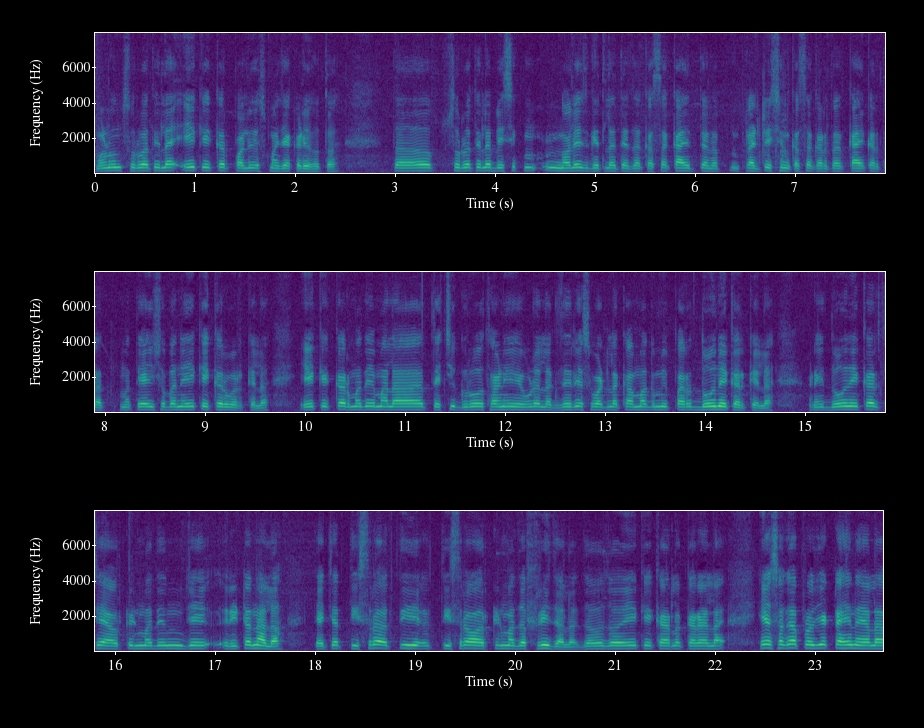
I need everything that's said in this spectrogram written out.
म्हणून सुरुवातीला एक एकर पॉलिओस माझ्याकडे होतं. तर सुरुवातीला बेसिक नॉलेज घेतलं त्याचं कसं काय त्याला प्लांटेशन कसं करतात काय करतात मग त्या हिशोबाने एक एकरवर केलं. एक एकरमध्ये मला त्याची ग्रोथ आणि एवढं लक्झरियस वाटलं का मग मी परत दोन एकर केलं. आणि दोन एकरच्या ऑर्किडमधून जे रिटर्न आलं त्याच्यात तिसरं ती तिसरं ऑर्किड माझं फ्री झालं. जवळजवळ एक एकरला करायला हे सगळं प्रोजेक्ट आहे ना याला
